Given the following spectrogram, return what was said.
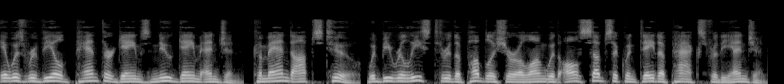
it was revealed Panther Games' new game engine, Command Ops 2, would be released through the publisher along with all subsequent data packs for the engine.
